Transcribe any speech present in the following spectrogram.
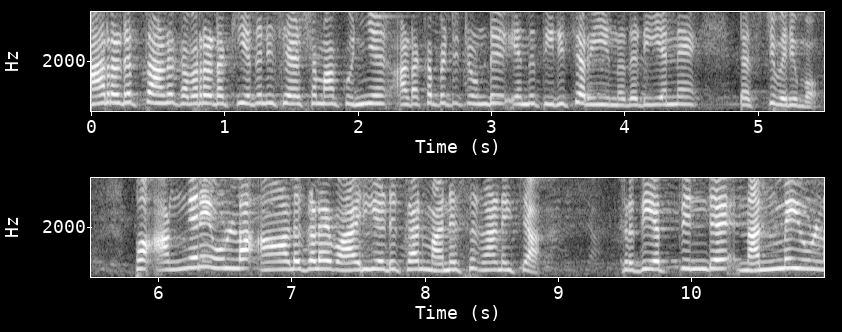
ആറടത്താണ് കവറടക്കിയതിന് ശേഷം ആ കുഞ്ഞ് അടക്കപ്പെട്ടിട്ടുണ്ട് എന്ന് തിരിച്ചറിയുന്നത് ഡി എൻ എ ടെസ്റ്റ് വരുമ്പോൾ അപ്പോൾ അങ്ങനെയുള്ള ആളുകളെ വാരിയെടുക്കാൻ മനസ്സ് കാണിച്ച ഹൃദയത്തിന്റെ നന്മയുള്ള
